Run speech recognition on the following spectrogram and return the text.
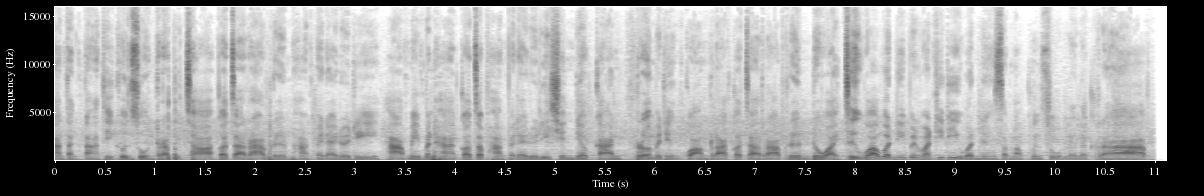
งานต่างๆ ที่คุณสูตรรับผิดชอบก็จะราบรื่นผ่านไปได้ด้วยดี หากมีปัญหาก็จะผ่านไปได้ด้วยดีเช่นเดียวกัน รวมไปถึงความรักก็จะราบรื่นด้วย ถือว่าวันนี้เป็นวันที่ดีวันหนึ่งสำหรับคุณสูตรเลยละครับ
